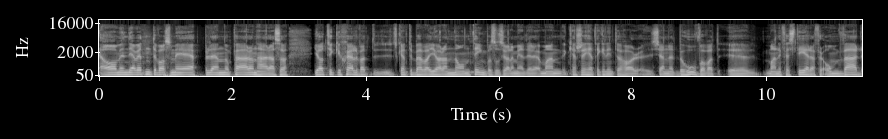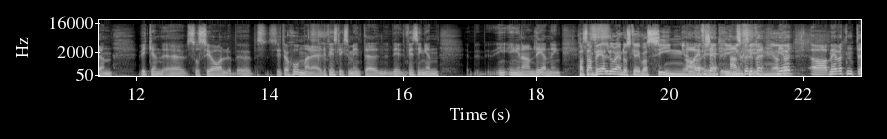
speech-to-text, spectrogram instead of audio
Ja, men jag vet inte vad som är äpplen och päron här. Alltså, jag tycker själv att du ska inte behöva göra någonting på sociala medier. Man kanske helt enkelt inte har, känner ett behov av att eh, manifestera för omvärlden vilken eh, social eh, situation man är i. Det finns liksom inte, det, finns ingen, in, ingen anledning. Fast han väljer ändå att skriva singel. Ja, i för sig. ingenting. Han skulle kunna, men, jag vet, ja, men jag vet inte.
